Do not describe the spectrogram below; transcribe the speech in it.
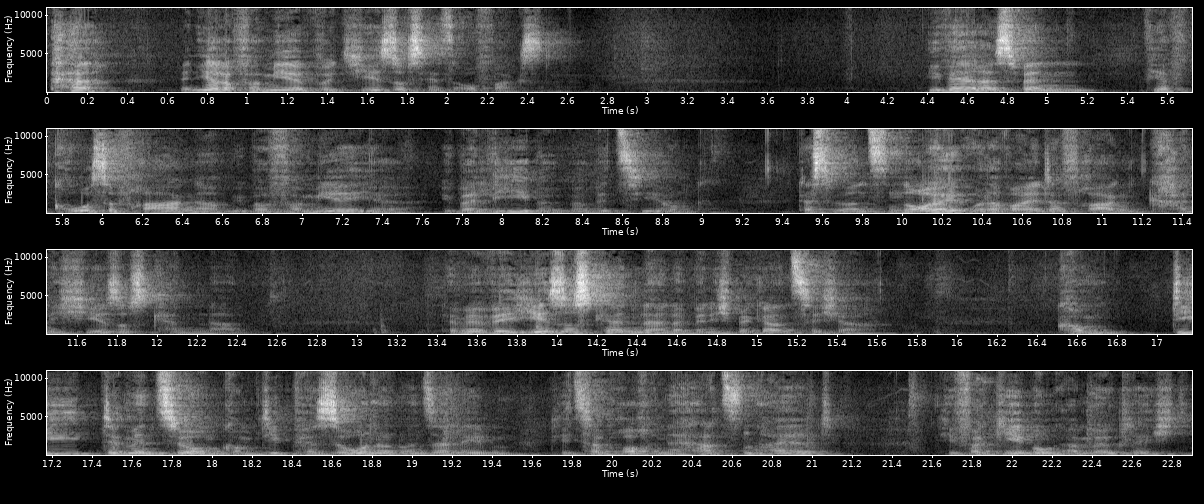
in ihrer Familie wird Jesus jetzt aufwachsen. Wie wäre es, wenn wir große Fragen haben über Familie, über Liebe, über Beziehung, dass wir uns neu oder weiter fragen, kann ich Jesus kennenlernen? Denn wenn wir Jesus kennenlernen, dann bin ich mir ganz sicher, kommt die Dimension, kommt die Person in unser Leben, die zerbrochene Herzen heilt, die Vergebung ermöglicht,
